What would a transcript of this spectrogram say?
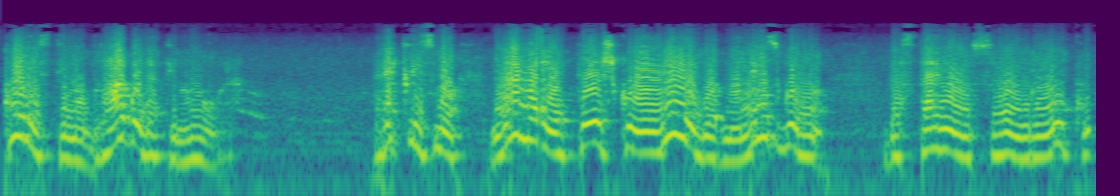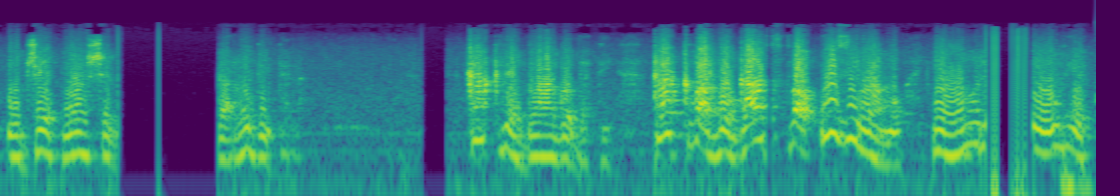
koristimo blagodati mora. Rekli smo, nama je teško i neugodno, nezgodno da stavimo svoju ruku u džep našeg roditelja. Kakve blagodati, kakva bogatstva uzimamo i more je uvijek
